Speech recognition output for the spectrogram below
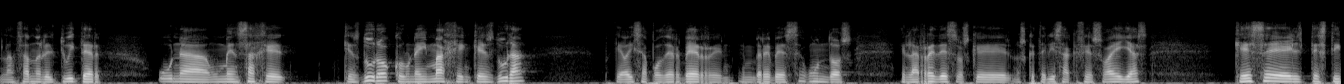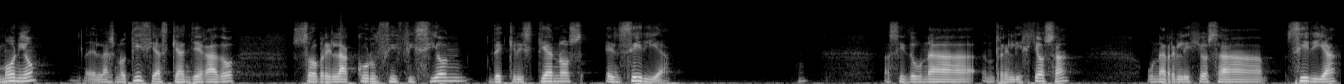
lanzando en el Twitter una, un mensaje que es duro, con una imagen que es dura, que vais a poder ver en, breves segundos en las redes, los que, los que tenéis acceso a ellas, que es el testimonio, las noticias que han llegado sobre la crucifixión de cristianos en Siria. Ha sido una religiosa, una religiosa siria,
